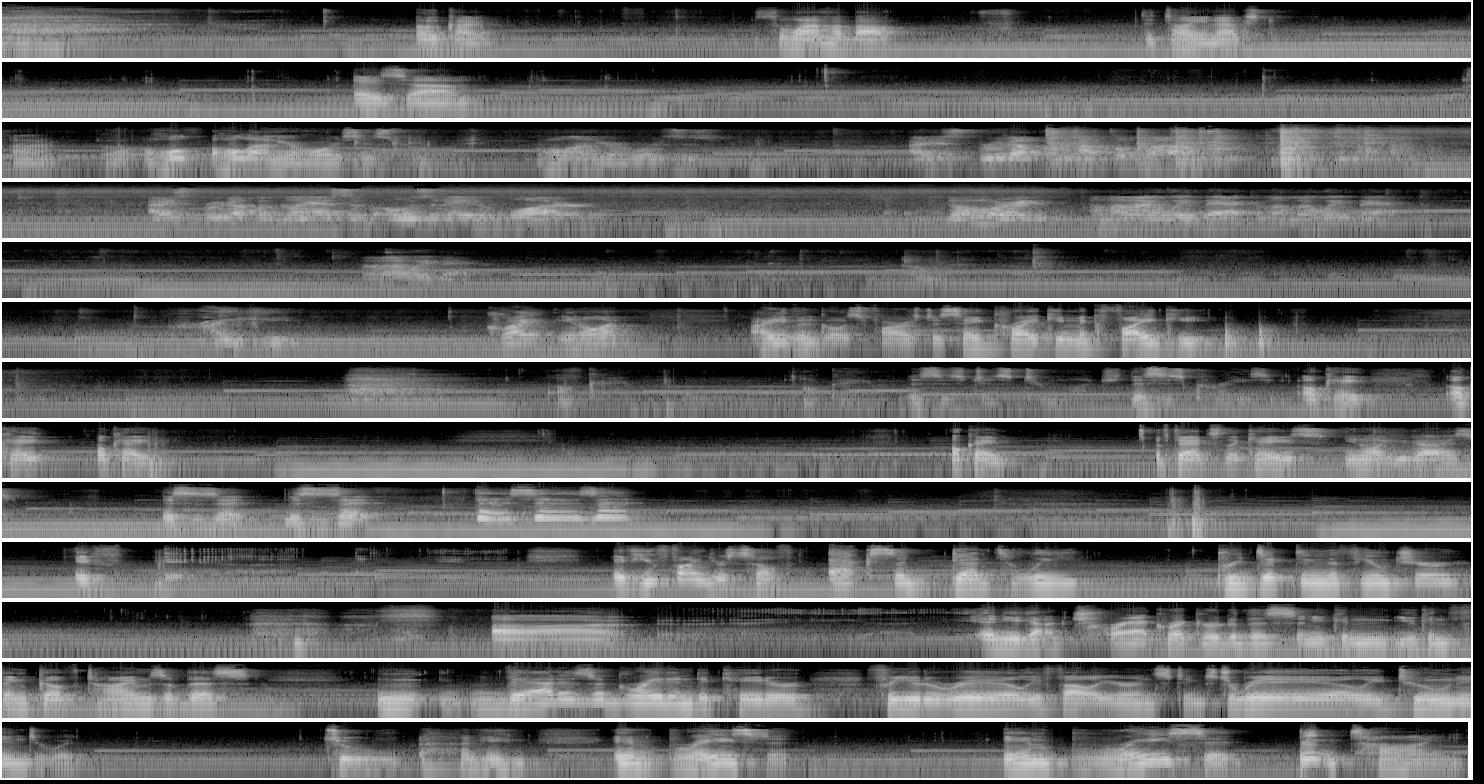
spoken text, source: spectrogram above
okay. So what I'm about to tell you next is um hold hold on your horses. Hold on your horses. I just brewed up a cup of uh, I just brewed up a glass of ozonated water. Don't worry, I'm on my way back. I'm on my way back. I'm on my way back. Crikey. Crike, you know what? I even go as far as to say Crikey McFikey. This is just too much. This is crazy. Okay. Okay. Okay. Okay. If that's the case, you know what, you guys? This is it. This is it. This is it. If if you find yourself accidentally predicting the future, uh, and you got a track record of this, and you can you can think of times of this, that is a great indicator for you to really follow your instincts, to really tune into it, to I mean, embrace it, embrace it big time.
